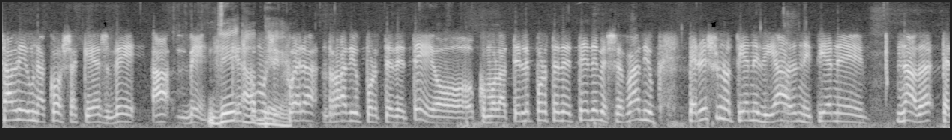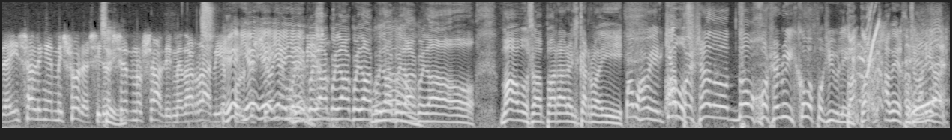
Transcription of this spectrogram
sale una cosa que es DAB, que es como si fuera radio por TDT o como la tele por TDT debe ser radio, pero eso no tiene dial ni tiene nada, pero ahí salen emisoras y Sí. la SER no sale y me da rabia ¡Eh, porque eh, eh, eh, eh, cuidado, cuidado, cuidado, cuidado, cuidado, cuidado! Vamos a parar el carro ahí. Vamos a ver, ¿qué Vamos. ha pasado, don José Luis? ¿Cómo es posible? A ver, José ¿Eh? María,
